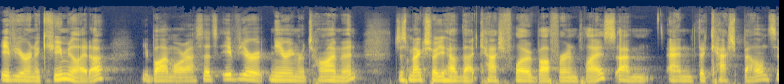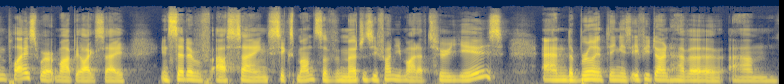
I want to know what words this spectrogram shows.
if you're an accumulator, you buy more assets. If you're nearing retirement, just make sure you have that cash flow buffer in place um, and the cash balance in place, where it might be like say instead of us saying six months of emergency fund, you might have two years. And the brilliant thing is if you don't have a um,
